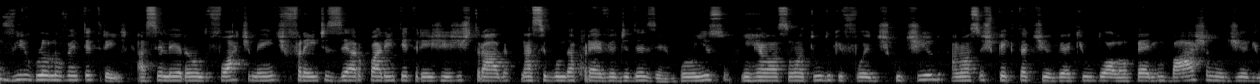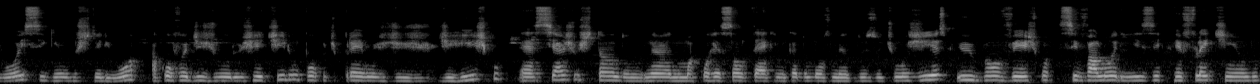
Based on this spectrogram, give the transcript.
1,93, acelerando fortemente frente 0,43 registrada na segunda prévia de dezembro. Com isso, em relação a tudo que foi discutido, a nossa expectativa é que o dólar opere em baixa no dia de hoje, seguindo o exterior, a curva de juros retire um pouco de prêmios de, de risco, é, se ajustando né, numa correção técnica do movimento dos últimos dias e o Ibovespa se valorize, refletindo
